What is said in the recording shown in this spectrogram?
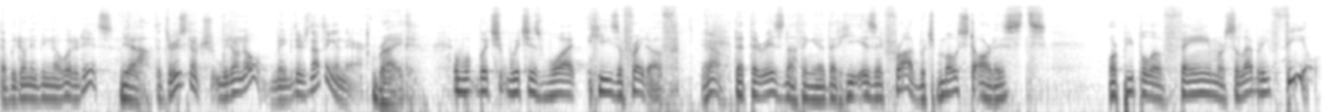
that we don't even know what it is. Yeah. That there is no tr- we don't know maybe there's nothing in there. Right. Which which is what he's afraid of. Yeah. That there is nothing here, that he is a fraud, which most artists or people of fame or celebrity feel.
